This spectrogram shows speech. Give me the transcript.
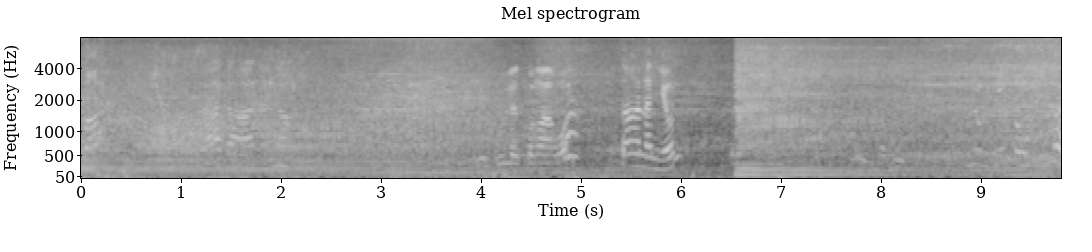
Ah, daanan lang. Gulat pa nga ako ah. Daanan yun? Oo,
